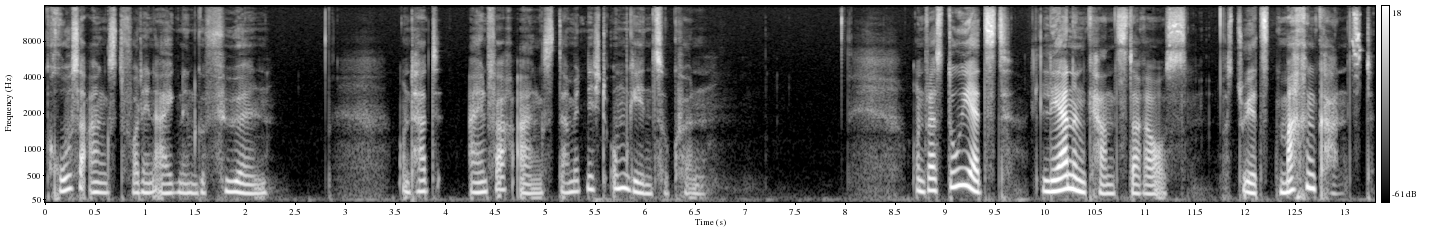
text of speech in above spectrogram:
große Angst vor den eigenen Gefühlen und hat einfach Angst, damit nicht umgehen zu können. Und was du jetzt lernen kannst daraus, was du jetzt machen kannst,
